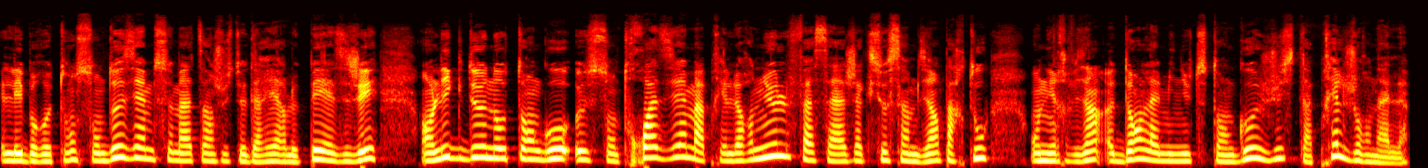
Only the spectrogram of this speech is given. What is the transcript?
Les Bretons sont deuxième ce matin juste derrière le PSG. En Ligue 2, nos tangos, eux, sont troisième après leur nul face à Ajaccio samedi partout. On y revient dans la minute tango juste après le journal.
